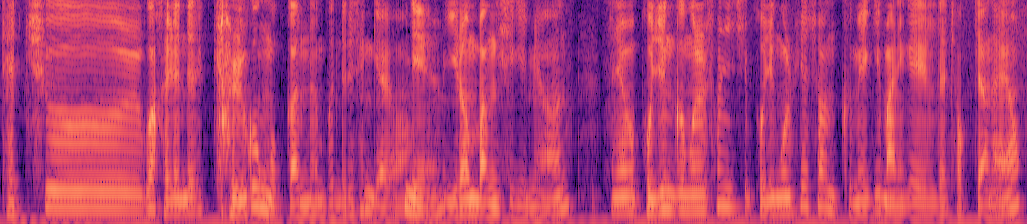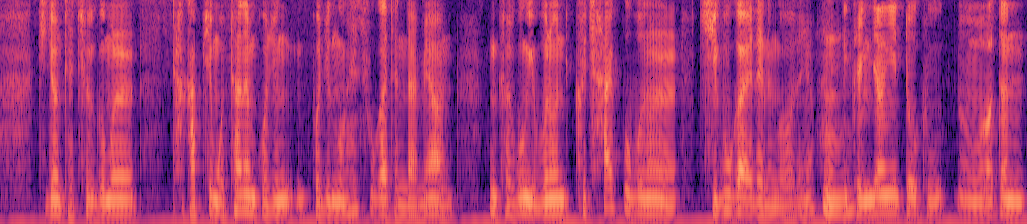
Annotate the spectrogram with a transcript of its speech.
대출과 관련돼서 결국 못 갚는 분들이 생겨요. 예. 이런 방식이면 왜냐하면 보증금을 손실 보증금을 회수한 금액이 만약에 예를 들어 적잖아요. 기존 대출금을 다 갚지 못하는 보증 보증금 회수가 된다면 그럼 결국 이분은 그 차액 부분을 지고 가야 되는 거거든요. 음. 굉장히 또 그 어, 어떤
